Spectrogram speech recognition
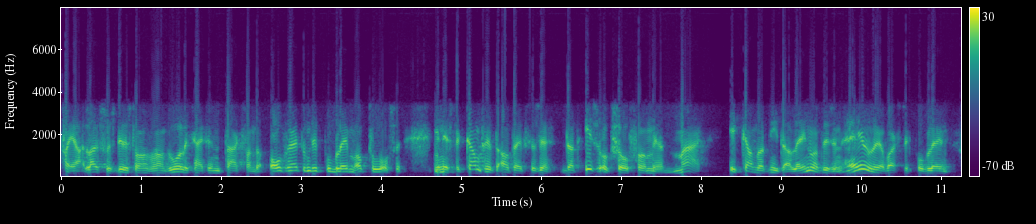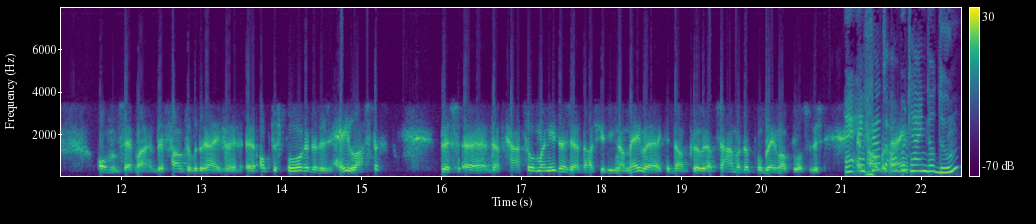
van ja, luister eens, dit is toch een verantwoordelijkheid en een taak van de overheid om dit probleem op te lossen. Minister Kant heeft altijd gezegd, dat is ook zo formeel, maar ik kan dat niet alleen, want het is een heel weerbarstig probleem om zeg maar, de foute bedrijven uh, op te sporen. Dat is heel lastig. Dus uh, dat gaat zomaar niet. Dus als jullie nou meewerken, dan kunnen we dat samen dat probleem oplossen. Dus, en, en gaat Albert, Albert Heijn dat doen?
